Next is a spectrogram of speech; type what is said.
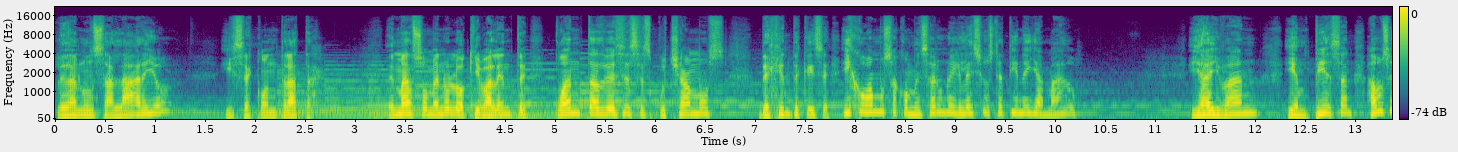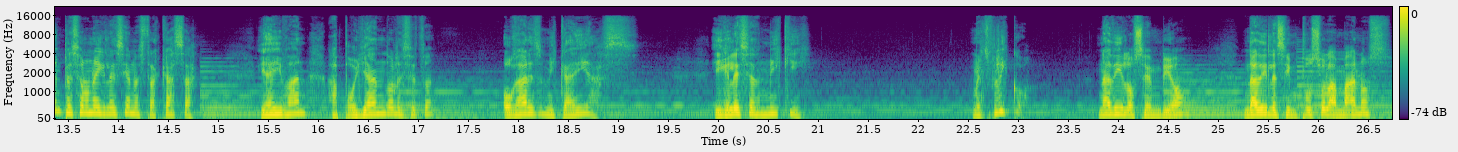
Le dan un salario y se contrata. Es más o menos lo equivalente. ¿Cuántas veces escuchamos de gente que dice, hijo, vamos a comenzar una iglesia, usted tiene llamado? Y ahí van y empiezan, vamos a empezar una iglesia en nuestra casa. Y ahí van apoyándoles. Hogares Micaías, iglesias Miki. ¿Me explico? Nadie los envió, nadie les impuso las manos.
